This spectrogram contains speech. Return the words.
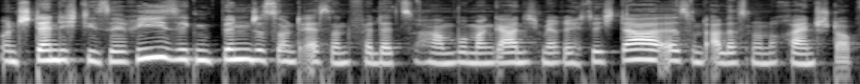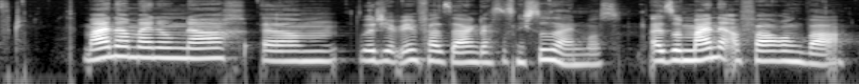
und ständig diese riesigen Binges und Essanfälle zu haben, wo man gar nicht mehr richtig da ist und alles nur noch reinstopft. Meiner Meinung nach ähm, würde ich auf jeden Fall sagen, dass es nicht so sein muss. Also meine Erfahrung war,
